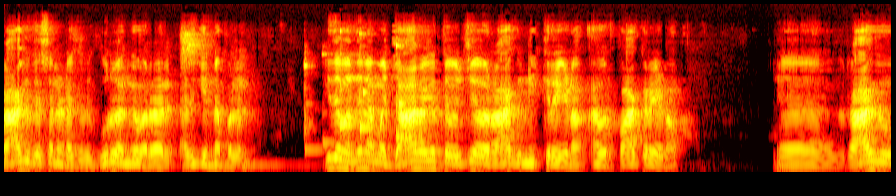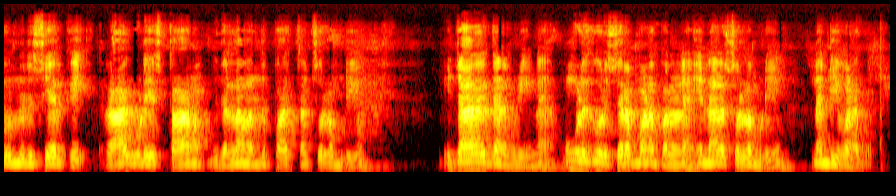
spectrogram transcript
ராகு தசை நடக்குது. குரு அங்கே வர்றாரு. அதுக்கு என்ன பலன்? இதை வந்து நம்ம ஜாதகத்தை வச்சு அவர் ராகு நிற்கிற இடம் அவர் பார்க்குற இடம் ராகு வந்துட்டு சேர்க்கை ராகுடைய ஸ்தானம் இதெல்லாம் வந்து பார்த்து தான் சொல்ல முடியும். ஜாதகத்தை அனுப்புனீங்கன்னா உங்களுக்கு ஒரு சிறப்பான பலனை என்னால் சொல்ல முடியும். நன்றி வணக்கம்.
